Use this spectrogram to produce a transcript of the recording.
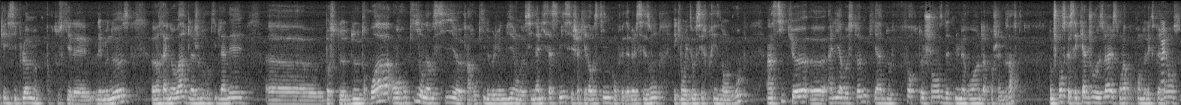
Casey Plum pour tout ce qui est les, meneuses, euh, Ryan Howard, la jeune rookie de l'année, poste 2-3. En rookie, on a aussi, enfin rookie de WNBA, on a aussi Nalisa Smith et Shakira Austin qui ont fait des belles saisons et qui ont été aussi reprises dans le groupe, ainsi que Alia Boston qui a de fortes chances d'être numéro 1 de la prochaine draft. Donc je pense que ces quatre joueuses-là, elles sont là pour prendre de l'expérience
